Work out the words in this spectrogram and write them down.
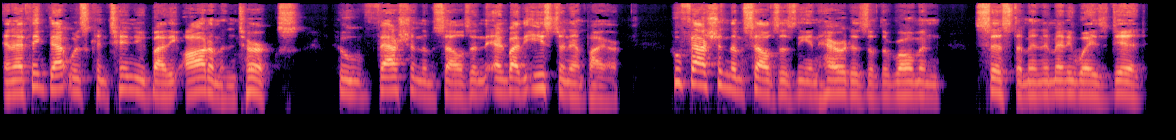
and I think that was continued by the Ottoman Turks, who fashioned themselves, and, and by the Eastern Empire, who fashioned themselves as the inheritors of the Roman system and in many ways did.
